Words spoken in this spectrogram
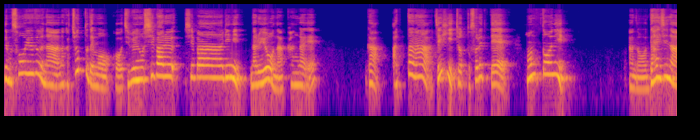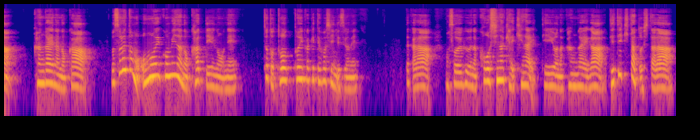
でもそういうふうな、なんかちょっとでもこう自分を縛る、縛りになるような考えがあったら、ぜひちょっとそれって本当にあの大事な考えなのか、それとも思い込みなのかっていうのをね、ちょっと問いかけてほしいんですよね。だから、そういうふうな、こうしなきゃいけないっていうような考えが出てきたとしたら、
